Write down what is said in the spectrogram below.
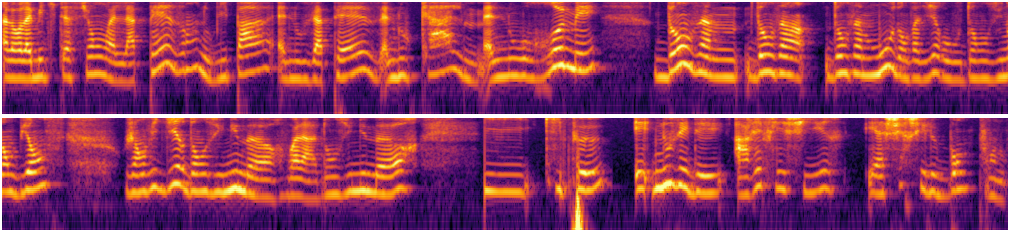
Alors la méditation, elle apaise, hein, n'oublie pas, elle nous apaise, elle nous calme, elle nous remet dans un, dans un, dans un mood, on va dire, ou dans une ambiance, j'ai envie de dire dans une humeur, voilà, dans une humeur qui, qui peut nous aider à réfléchir et à chercher le bon pour nous.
